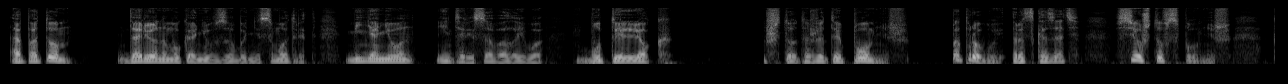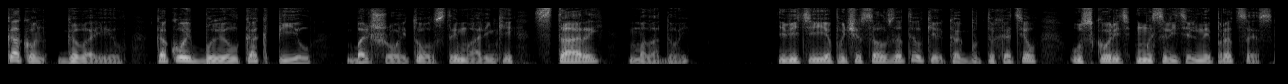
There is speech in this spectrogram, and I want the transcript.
А потом дареному коню в зубы не смотрит. Меня не он интересовало его бутылек. Что-то же ты помнишь. Попробуй рассказать все, что вспомнишь как он говорил, какой был, как пил, большой, толстый, маленький, старый, молодой. Витие почесал в затылке, как будто хотел ускорить мыслительный процесс,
